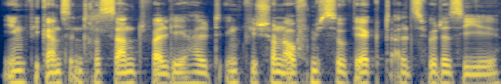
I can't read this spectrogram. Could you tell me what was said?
irgendwie ganz interessant, weil die halt irgendwie schon auf mich so wirkt, als würde sie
